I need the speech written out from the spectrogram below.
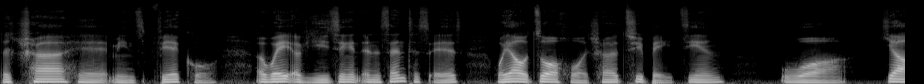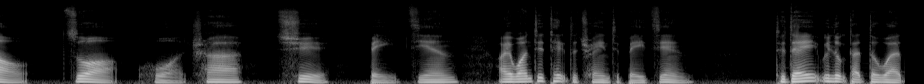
The che here means vehicle. A way of using it in a sentence is 我要坐火车去北京。我要坐火车去北京。I want to take the train to Beijing. Today we looked at the word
